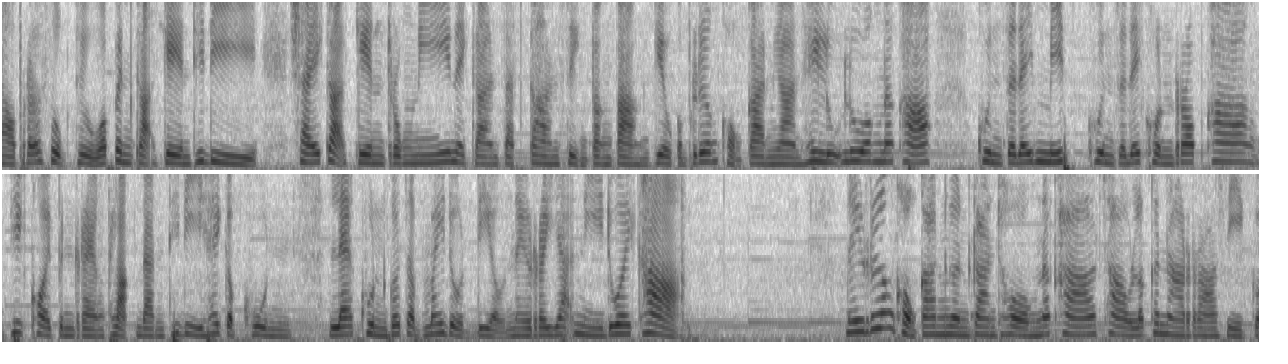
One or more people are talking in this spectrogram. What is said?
ดาวพระศุกร์ถือว่าเป็นกะเกณฑ์ที่ดี ใช้กะเกณฑ์ตรงนี้ในการจัดการสิ่งต่างๆ เกี่ยวกับเรื่องของการงานให้ลุล่วงนะคะ คุณจะได้มิตร คุณจะได้คนรอบข้าง ที่คอยเป็นแรงผลักดันที่ดีให้กับคุณ และคุณก็จะไม่โดดเดี่ยวในระยะนี้ด้วยค่ะ ในเรื่องของการเงินการทองนะคะ ชาวลัคนาราศีก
